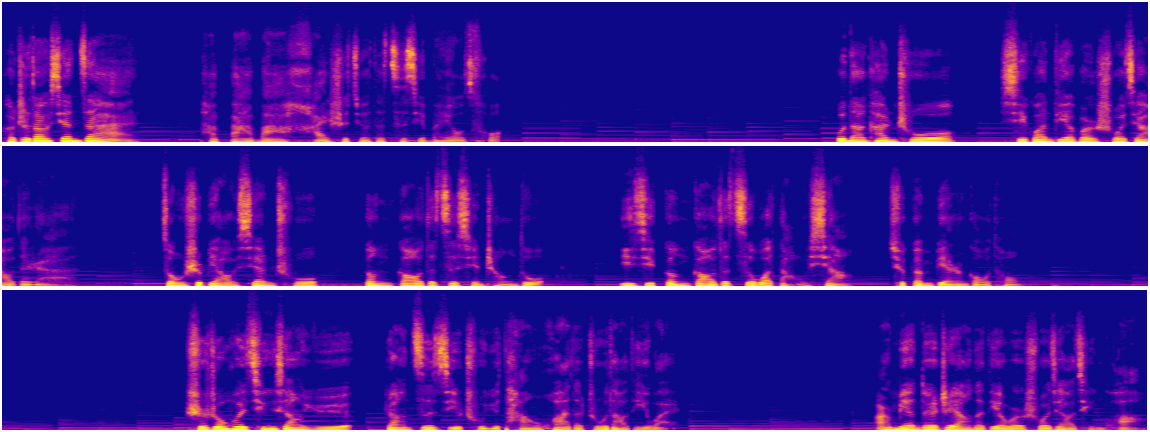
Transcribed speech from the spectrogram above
可直到现在，他爸妈还是觉得自己没有错。不难看出，习惯爹味儿说教的人，总是表现出更高的自信程度，以及更高的自我导向去跟别人沟通，始终会倾向于让自己处于谈话的主导地位。而面对这样的爹味儿说教情况，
